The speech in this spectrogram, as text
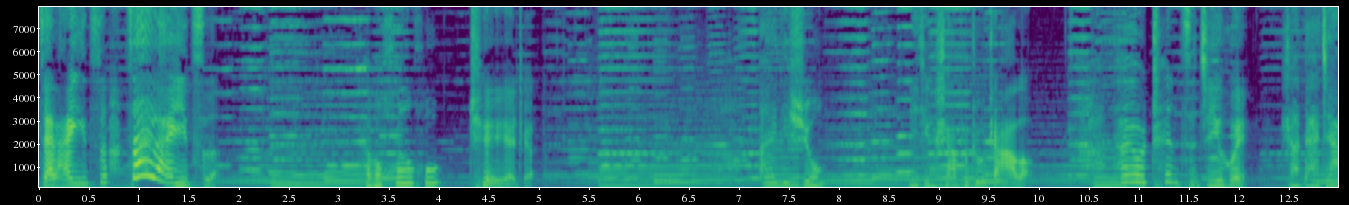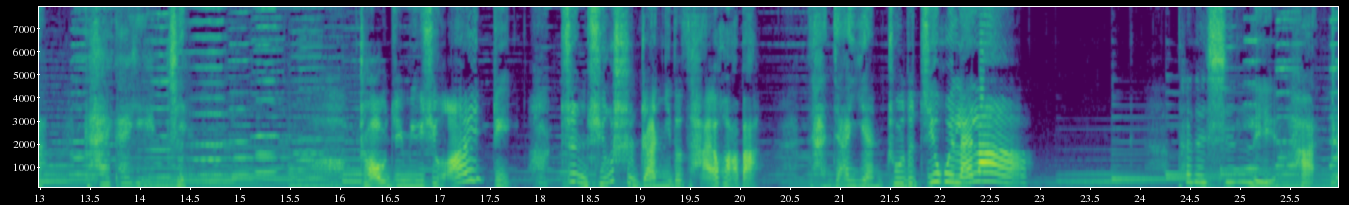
再来一次，再来一次！他们欢呼雀跃着。艾迪熊已经刹不住闸了，他要趁此机会让大家开开眼界。超级明星艾迪，尽情施展你的才华吧！参加演出的机会来啦！他在心里喊着，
